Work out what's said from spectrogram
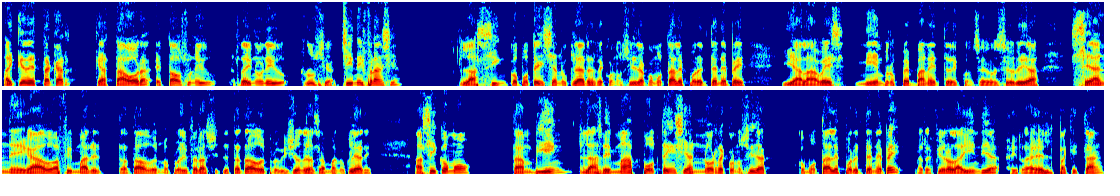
hay que destacar que hasta ahora Estados Unidos, Reino Unido, Rusia, China y Francia, las cinco potencias nucleares reconocidas como tales por el TNP y a la vez miembros permanentes del Consejo de Seguridad, se han negado a firmar el Tratado de No Proliferación, el Tratado de Prohibición de las Armas Nucleares, así como también las demás potencias no reconocidas como tales por el TNP. Me refiero a la India, a Israel, Pakistán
